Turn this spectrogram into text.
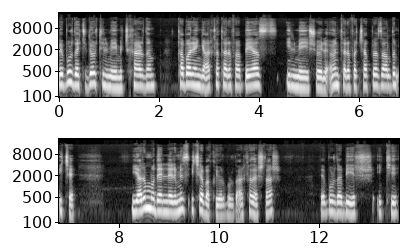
ve buradaki 4 ilmeğimi çıkardım. Taba rengi arka tarafa beyaz ilmeği şöyle ön tarafa çapraz aldım içe. Yarım modellerimiz içe bakıyor burada arkadaşlar. Ve burada 1 2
